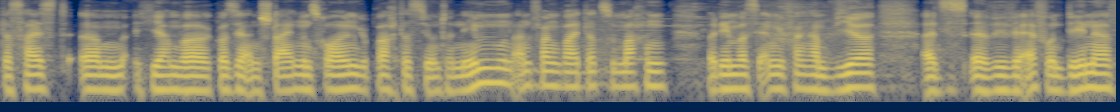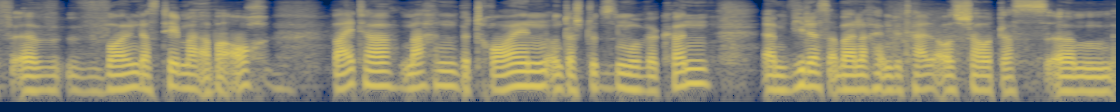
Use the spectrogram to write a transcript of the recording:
das heißt, ähm, hier haben wir quasi einen Stein ins Rollen gebracht, dass die Unternehmen nun anfangen weiterzumachen. Bei dem, was sie angefangen haben, wir als äh, WWF und DNF äh, wollen das Thema aber auch weitermachen, betreuen, unterstützen, wo wir können. Ähm, wie das aber nachher im Detail ausschaut, das ähm,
